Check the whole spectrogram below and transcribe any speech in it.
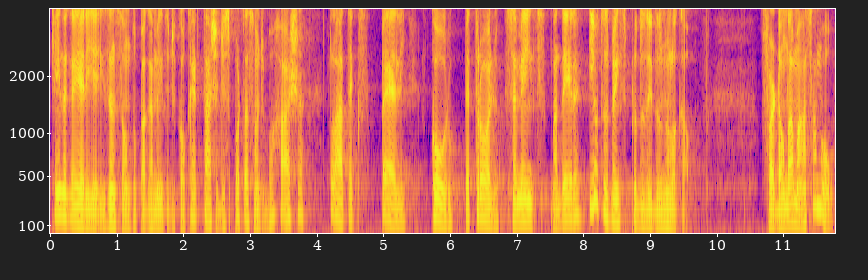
que ainda ganharia isenção do pagamento de qualquer taxa de exportação de borracha, látex, pele, couro, petróleo, sementes, madeira e outros bens produzidos no local. Fordão da Massa amou.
